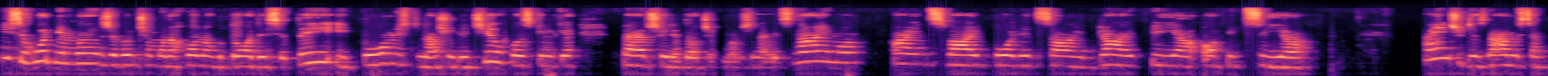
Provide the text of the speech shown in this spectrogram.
І сьогодні ми вже вивчимо рахунок до 10 і повністю нашу лічилку, оскільки перший рядочок ми вже навіть знаємо. Ein, zwei, Polizei, drei, vier, Offizier. А інше дізнаємося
